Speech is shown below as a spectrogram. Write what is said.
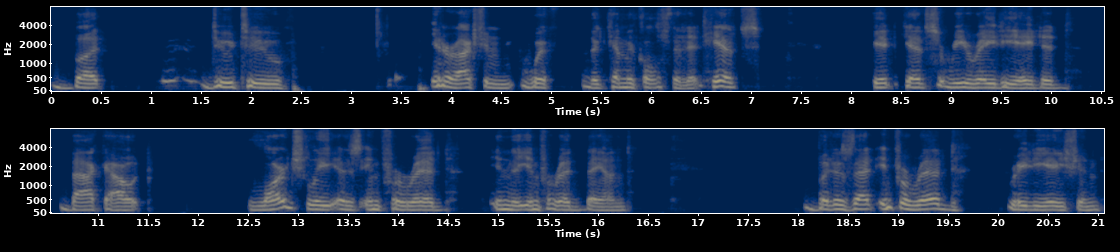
But due to interaction with the chemicals that it hits, it gets re-radiated back out largely as infrared in the infrared band. But as that infrared radiation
